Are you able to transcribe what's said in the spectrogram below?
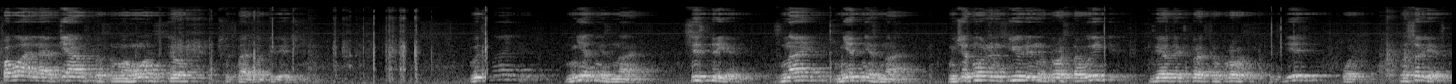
Повальное пьянство, самогон, все, шестая поперечная. Нет, не знаю. Сестре. Знаете? Нет, не знаю. Мы сейчас можем с Юриным просто выйти, сделать экспресс-опрос здесь, вот, на Советской.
